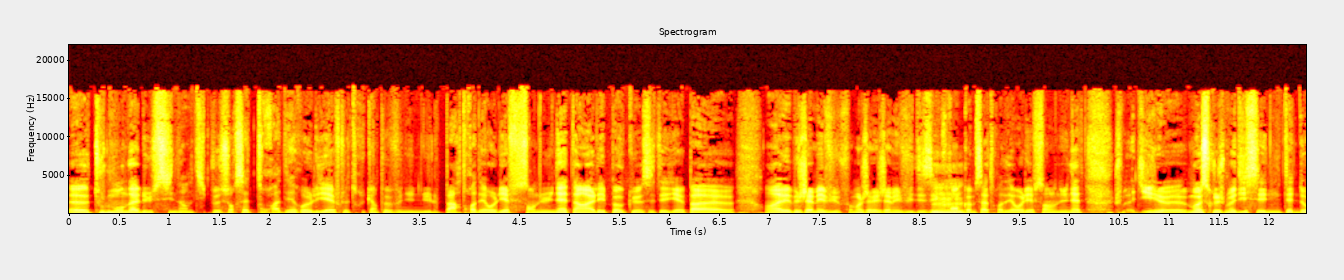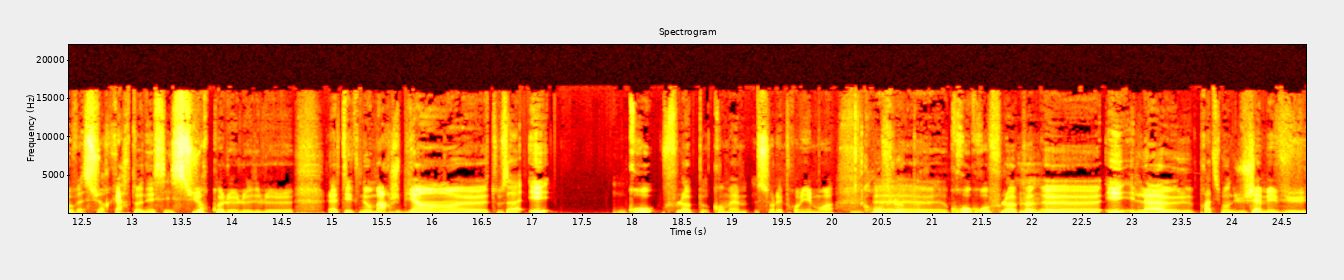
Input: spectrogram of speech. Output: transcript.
Euh, tout le monde hallucine un petit peu sur cette 3D relief, le truc un peu venu de nulle part, 3D relief sans lunettes. Hein. À l'époque, c'était, il y avait pas, on n'avait jamais vu. Enfin, moi, j'avais jamais vu des écrans mhm. comme ça 3D relief sans lunettes. Je me dis, moi, ce que je me dis, c'est Nintendo va surcartonner, c'est sûr quoi. Le, le, la techno marche bien, tout ça. Et gros flop quand même sur les premiers mois. Gros flop. Euh, gros gros flop. Hmm. Euh, et là, euh, pratiquement du jamais vu.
